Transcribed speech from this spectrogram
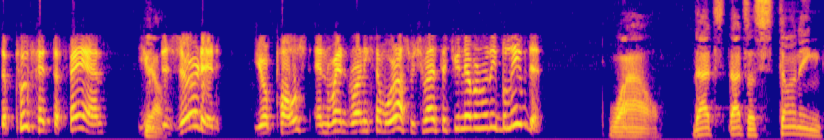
the poof hit the fan, you Yeah. deserted your post and went running somewhere else, which meant that you never really believed it. Wow, that's that's a stunning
